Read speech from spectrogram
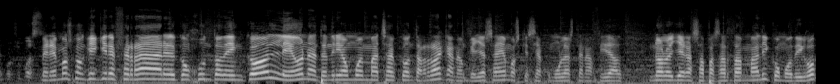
por supuesto. Veremos con qué quiere cerrar el conjunto de Encon. Leona tendría un buen matchup contra Rakan, aunque ya sabemos que si acumulas tenacidad no lo llegas a pasar tan mal. Y como digo,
